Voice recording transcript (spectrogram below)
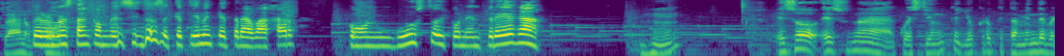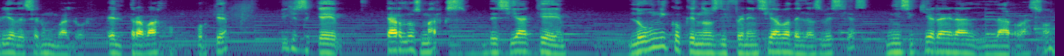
Claro. Pero no están convencidos de que tienen que trabajar con gusto y con entrega. Eso es una cuestión que yo creo que también debería de ser un valor, el trabajo. ¿Por qué? Fíjese que Carlos Marx decía que lo único que nos diferenciaba de las bestias ni siquiera era la razón,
